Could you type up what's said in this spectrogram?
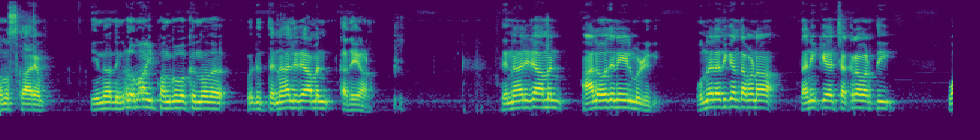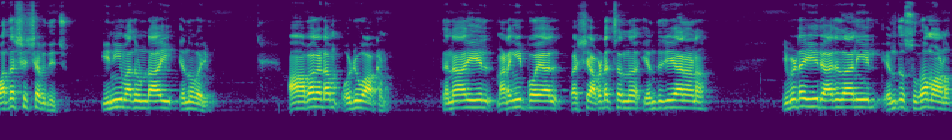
നമസ്കാരം. ഇന്ന് നിങ്ങളുമായി പങ്കുവെക്കുന്നത് ഒരു തെനാലിരാമൻ കഥയാണ്. തെനാലിരാമൻ ആലോചനയിൽ മുഴുകി. ഒന്നിലധികം തവണ തനിക്ക് ചക്രവർത്തി വധശിക്ഷ വിധിച്ചു. ഇനിയും അതുണ്ടായി എന്ന് വരും. ആ അപകടം ഒഴിവാക്കണം. തെനാലിയിൽ മടങ്ങിപ്പോയാൽ പക്ഷെ അവിടെ ചെന്ന് എന്തു ചെയ്യാനാണ്? ഇവിടെ ഈ രാജധാനിയിൽ എന്ത് സുഖമാണ്?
